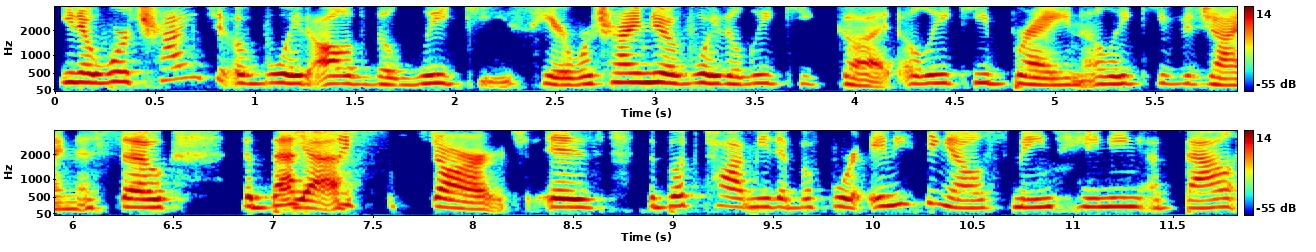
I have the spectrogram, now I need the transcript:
you know, we're trying to avoid all of the leakies here. We're trying to avoid a leaky gut, a leaky brain, a leaky vagina. So the best yes. place to start is the book taught me that before anything else, maintaining a balance,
